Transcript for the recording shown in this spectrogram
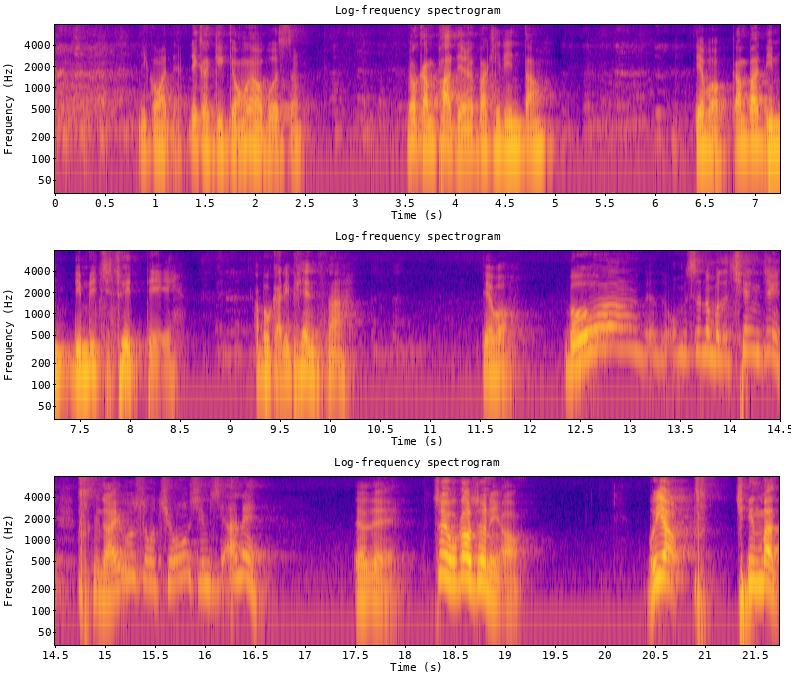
你讲我听，你家己讲我无算。我敢拍电话捌去恁兜，对无？敢捌啉啉你一喙茶，啊，不甲你骗啥？对无？无啊，我们是那么的清净，来无所求，是不是安尼？对不对？所以我告诉你啊，不要轻慢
